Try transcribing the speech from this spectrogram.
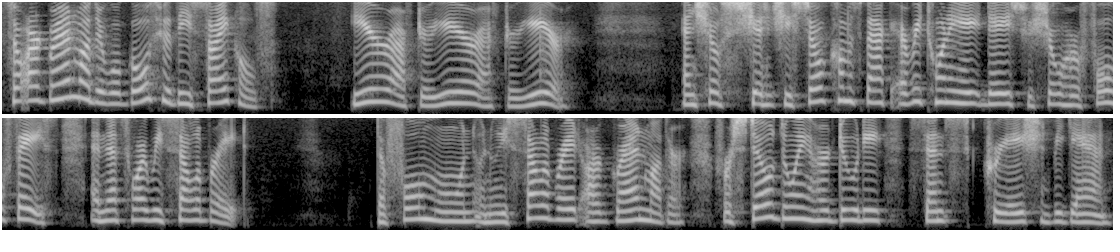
So our grandmother will go through these cycles year after year after year. And she'll, she, she still comes back every 28 days to show her full face. And that's why we celebrate the full moon when we celebrate our grandmother for still doing her duty since creation began.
